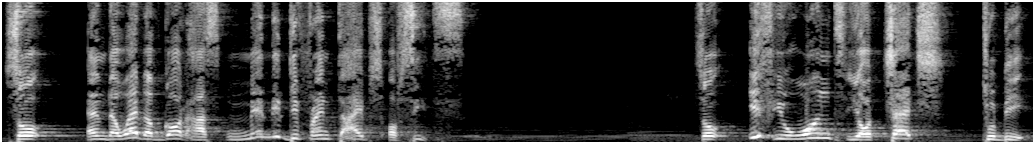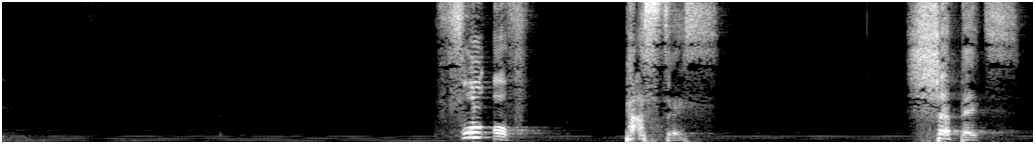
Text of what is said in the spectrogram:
So, and the word of God has many different types of seeds. So, if you want your church to be full of pastors, shepherds,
